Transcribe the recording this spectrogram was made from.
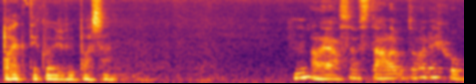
praktikuješ vypasan. Hm? Ale já jsem stále u toho dechu.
